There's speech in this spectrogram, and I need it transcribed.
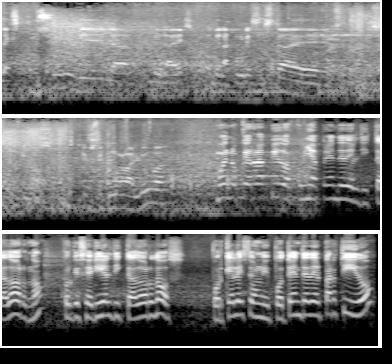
la expulsión de la, de la, ex, de la congresista de ¿cómo evalúa? Bueno, qué rápido Acuña aprende del dictador, ¿no? Porque sería el dictador 2, porque él es omnipotente del partido,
